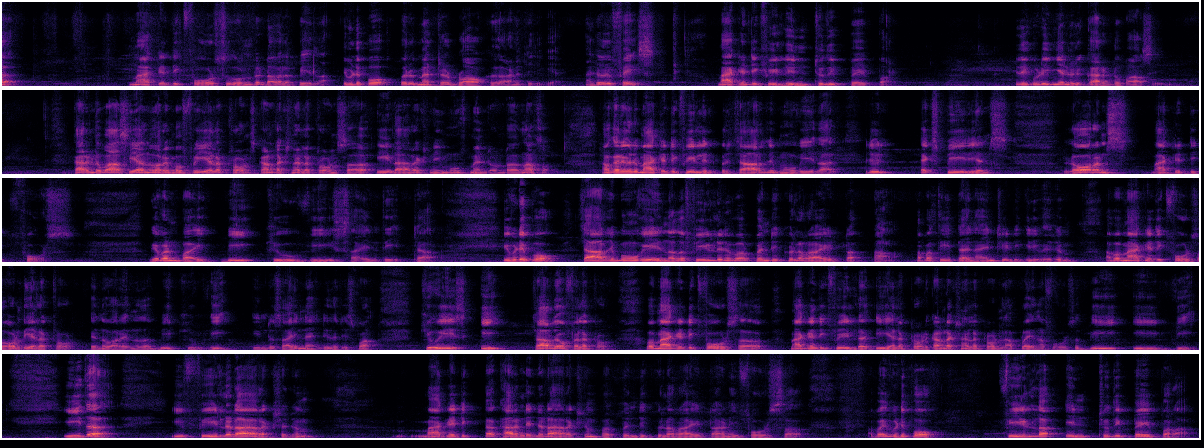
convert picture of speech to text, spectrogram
magnetic force കൊണ്ട് develop ചെയ്യുന്ന ഇവിടെ ഇപ്പോൾ ഒരു metal block കാണിച്ചിരിക്കുക അതിന്റെ ഒരു face magnetic field into the paper ഇതിൽ കൂടി ഇങ്ങനൊരു കറണ്ട് പാസ് ചെയ്യും കറണ്ട് പാസ് ചെയ്യുക എന്ന് പറയുമ്പോൾ ഫ്രീ ഇലക്ട്രോൺസ് കണ്ടക്ഷൻ ഇലക്ട്രോൺസ് ഈ ഡയറക്ഷനിൽ മൂവ്മെന്റ് ഉണ്ട് എന്നർത്ഥം നമുക്കറിയാം ഒരു മാഗ്നറ്റിക് ഫീൽഡിൽ ഒരു ചാർജ് മൂവ് ചെയ്താൽ it will experience Lorentz magnetic force given by B q v sine theta ഇവിടെ ഇപ്പോൾ ചാർജ് മൂവ് ചെയ്യുന്നത് ഫീൽഡിന് പെർപെൻഡിക്കുലറായിട്ട് ആണ്. അപ്പോൾ തീറ്റ നയന്റി ഡിഗ്രി വരും. അപ്പോൾ magnetic force on the electron എന്ന് പറയുന്നത് B q v into sine ninety that is one q is e charge of electron അപ്പോൾ മാഗ്നറ്റിക് ഫോഴ്സ് മാഗ്നറ്റിക് ഫീൽഡ് ഈ ഇലക്ട്രോൺ കണ്ടക്ഷൻ ഇലക്ട്രോണിൽ അപ്ലൈ ചെയ്യുന്ന ഫോഴ്സ് ബി ഇ വി ഇത് ഈ field ഡയറക്ഷനും magnetic കറണ്ടിന്റെ ഡയറക്ഷനും പെർപെൻഡിക്കുലറായിട്ടാണ് ഈ ഫോഴ്സ് അപ്പോൾ ഇവിടെ ഇപ്പോൾ ഫീൽഡ് ഇൻ ടു ദി പേപ്പറാണ്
